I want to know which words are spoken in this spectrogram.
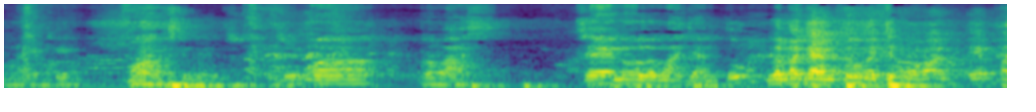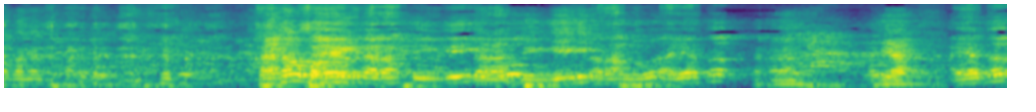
mana ya mana sih semua luas saya nu lemah jantung. Lemah jantung aja mohon eh patangan cepat. Karena Saya darah tinggi. Darah Ibu. tinggi. Darah luhur aya teu. Heeh. Aya. Aya teu.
